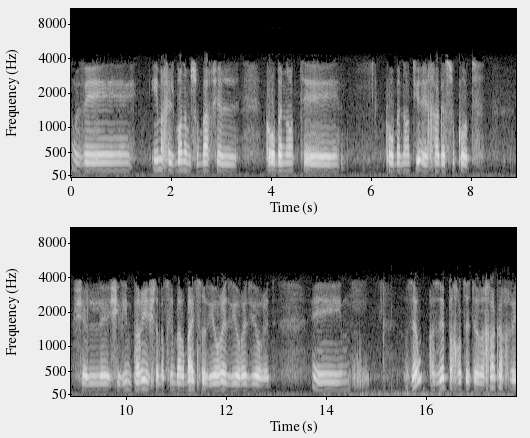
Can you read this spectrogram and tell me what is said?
ועם החשבון המסובך של קורבנות, אה, קורבנות חג הסוכות של 70 פרי, שאתה מתחיל ב-14 ויורד ויורד ויורד. אה, זהו, אז זה פחות או יותר, ואחר כך אחרי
